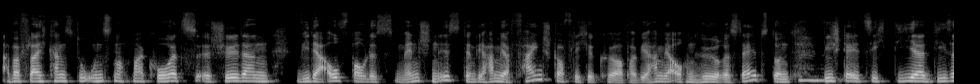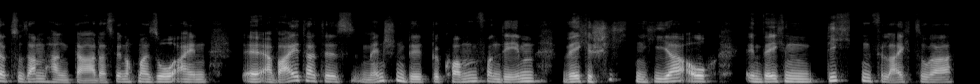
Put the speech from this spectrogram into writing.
Aber vielleicht kannst du uns noch mal kurz äh, schildern, wie der Aufbau des Menschen ist, denn wir haben ja feinstoffliche Körper, wir haben ja auch ein höheres Selbst. Und mhm. wie stellt sich dir dieser Zusammenhang dar, dass wir noch mal so ein äh, erweitertes Menschenbild bekommen von dem, welche Schichten hier auch in welchen Dichten vielleicht sogar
